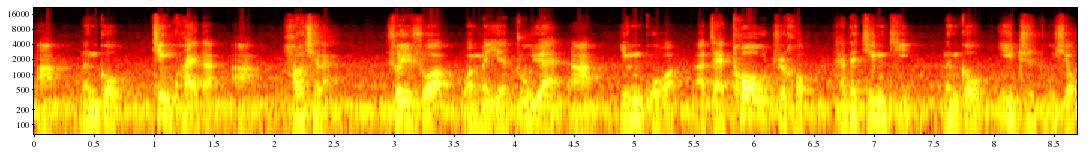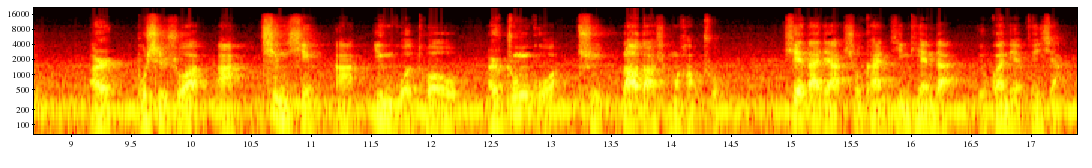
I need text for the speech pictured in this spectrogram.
啊能够尽快的啊好起来。所以说，我们也祝愿啊英国啊在脱欧之后，它的经济能够一枝独秀，而不是说啊庆幸啊英国脱欧，而中国去捞到什么好处。谢谢大家收看今天的有观点分享。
